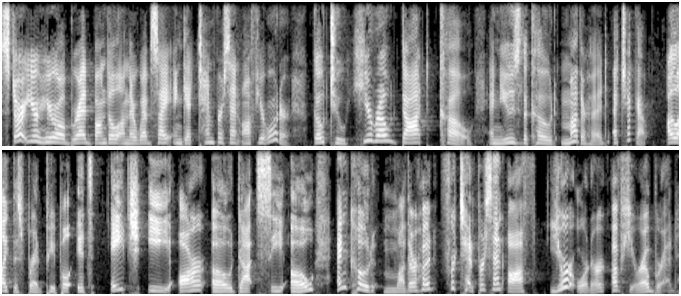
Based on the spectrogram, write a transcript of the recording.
Start your Hero Bread bundle on their website and get 10% off your order. Go to hero.co and use the code motherhood at checkout. I like this bread, people. It's H E R O dot C O and code motherhood for 10% off your order of Hero Bread.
